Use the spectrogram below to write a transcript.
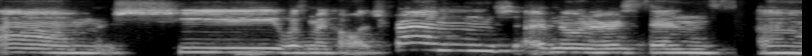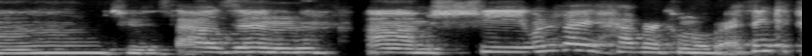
Um, she was my college friend. I've known her since um, 2000. Um, she, when did I have her come over? I think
